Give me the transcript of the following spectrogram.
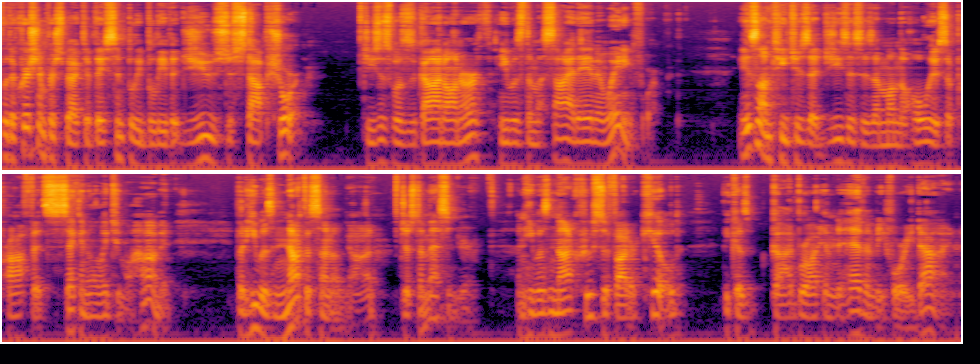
For the Christian perspective, they simply believe that Jews just stopped short. Jesus was God on earth, he was the Messiah they had been waiting for. Islam teaches that Jesus is among the holiest of prophets, second only to Muhammad, but he was not the Son of God, just a messenger, and he was not crucified or killed, because God brought him to heaven before he died.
